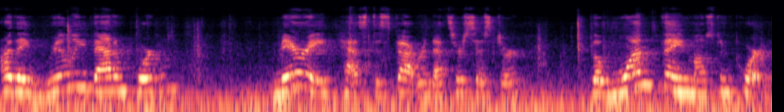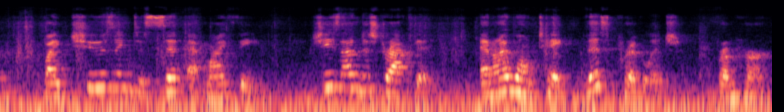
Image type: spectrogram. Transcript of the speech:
Are they really that important? Mary has discovered, that's her sister, the one thing most important by choosing to sit at my feet. She's undistracted, and I won't take this privilege from her.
